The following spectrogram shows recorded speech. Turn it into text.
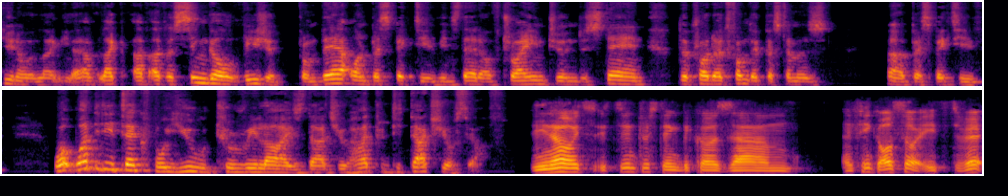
you know like like have, a single vision from their own perspective instead of trying to understand the product from the customer's uh, perspective. What what did it take for you to realize that you had to detach yourself? You know, it's it's interesting because um, I think also it's very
